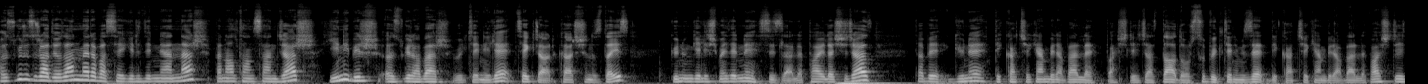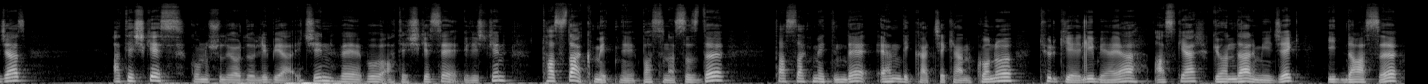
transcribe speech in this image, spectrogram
Özgürüz Radyo'dan merhaba sevgili dinleyenler. Ben Altan Sancar. Yeni bir Özgür Haber bülteniyle tekrar karşınızdayız. Günün gelişmelerini sizlerle paylaşacağız. Tabi güne dikkat çeken bir haberle başlayacağız. Daha doğrusu bültenimize dikkat çeken bir haberle başlayacağız. Ateşkes konuşuluyordu Libya için ve bu ateşkese ilişkin taslak metni basına sızdı. Taslak metninde en dikkat çeken konu Türkiye Libya'ya asker göndermeyecek iddiası.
